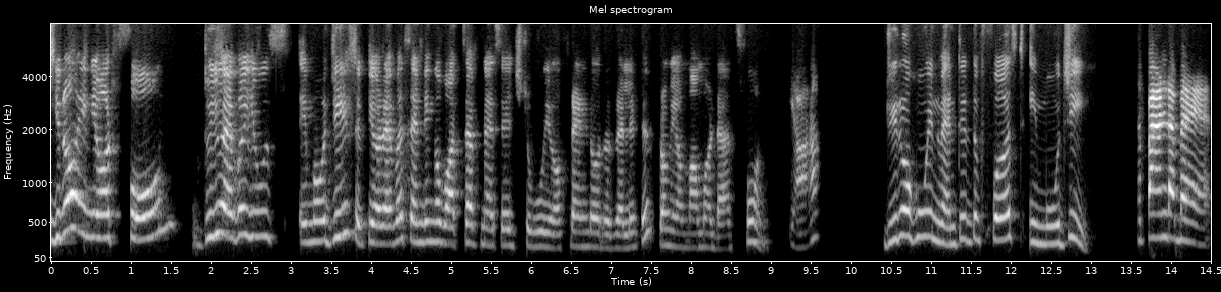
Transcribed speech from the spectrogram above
you know, in your phone, do you ever use emojis if you're ever sending a WhatsApp message to your friend or a relative from your mom or dad's phone? Yeah. Do you know who invented the first emoji? The Panda Bear.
